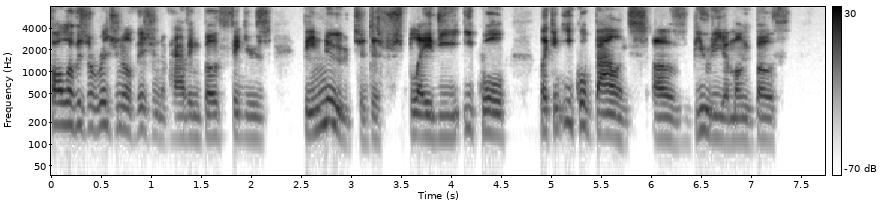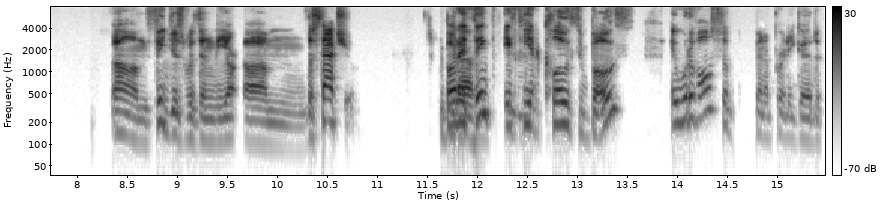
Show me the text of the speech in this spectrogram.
follow his original vision of having both figures be nude to display the equal, like an equal balance of beauty among both um, figures within the um, the statue. But yeah. I think if he had clothed both, it would have also been a pretty good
